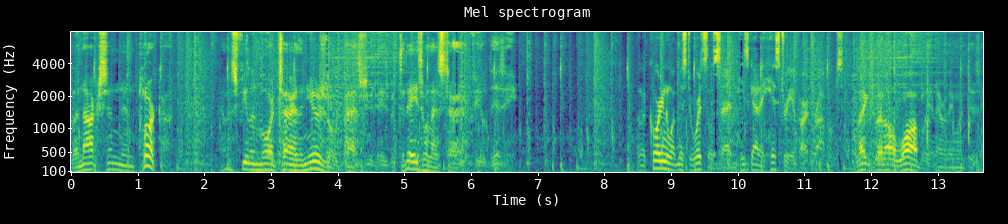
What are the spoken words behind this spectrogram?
Lanoxin, and Klor-Con. I was feeling more tired than usual the past few days, but today's when I started to feel dizzy. Well, according to what Mr. Witzel said, he's got a history of heart problems. Legs went all wobbly and everything went dizzy.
